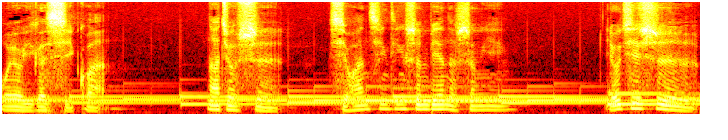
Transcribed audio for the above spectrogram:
我有一个习惯，那就是喜欢倾听身边的声音，尤其是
